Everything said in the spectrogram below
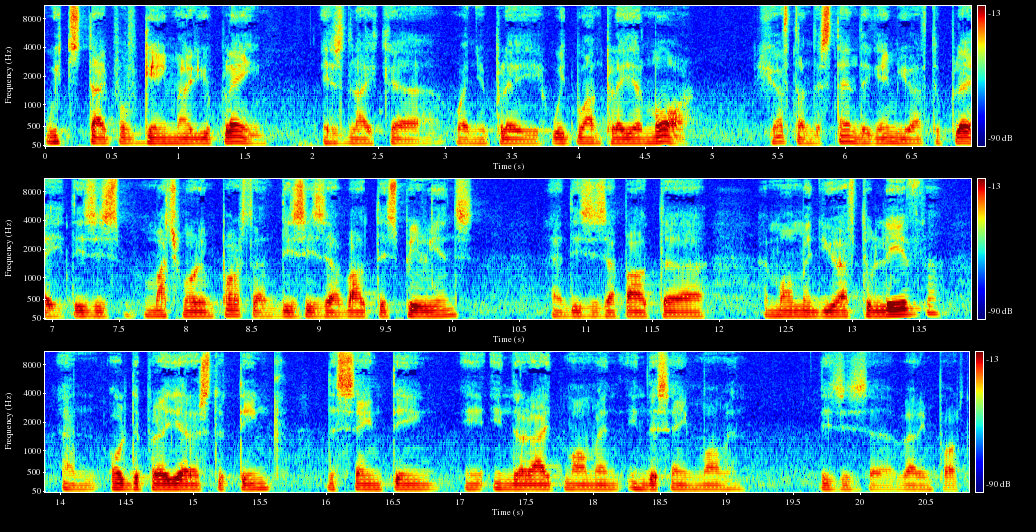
which type of game are you playing. It's like uh, when you play with one player more. You have to understand the game you have to play. This is much more important. This is about experience, and this is about uh, a moment you have to live, and all the player has to think the same thing in, in the right moment, in the same moment. This is uh, very important.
